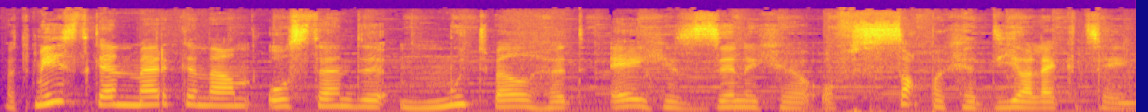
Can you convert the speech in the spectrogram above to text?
Het meest kenmerkend aan Oostende moet wel het eigenzinnige of sappige dialect zijn.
